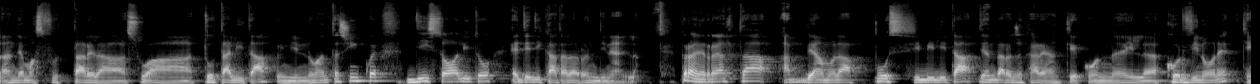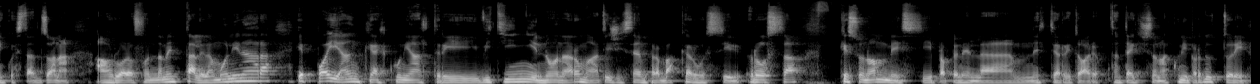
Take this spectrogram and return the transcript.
andiamo a sfruttare la sua totalità, quindi il 95%, di solito è dedicata alla rondinella. Però in realtà abbiamo la possibilità di andare a giocare anche con il corvinone, che in questa zona ha un ruolo fondamentale, la molinara, e poi anche alcuni altri vitigni non aromatici, sempre a bacca rossi, rossa, che sono ammessi proprio nel, nel, territorio, tant'è che ci sono alcuni produttori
